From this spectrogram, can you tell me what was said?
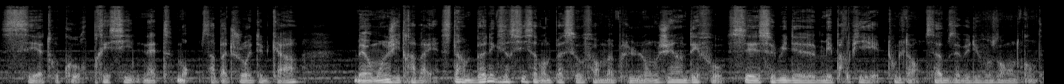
c'est être court, précis, net. Bon, ça n'a pas toujours été le cas mais au moins j'y travaille. C'est un bon exercice avant de passer au format plus long. J'ai un défaut, c'est celui de m'éparpiller tout le temps. Ça, vous avez dû vous en rendre compte.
